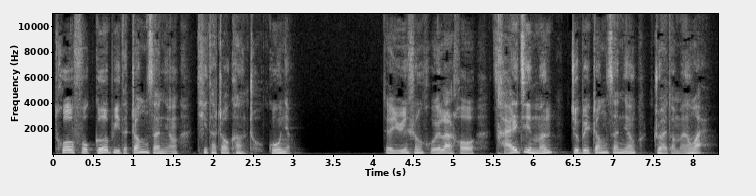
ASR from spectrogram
托付隔壁的张三娘替他照看丑姑娘。这云生回来后，才进门就被张三娘拽到门外。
